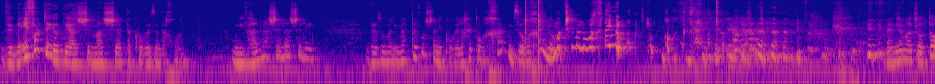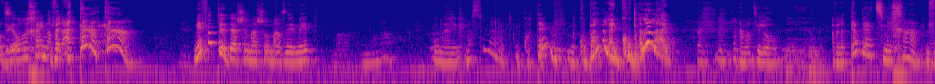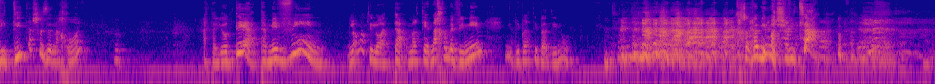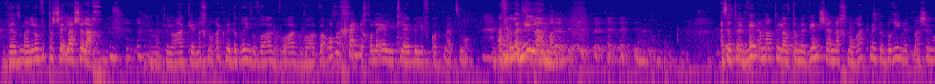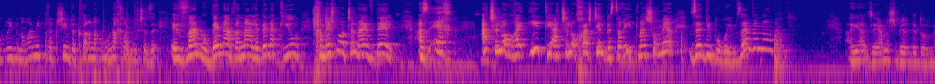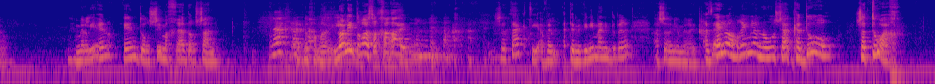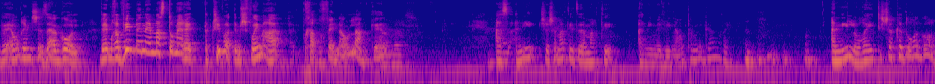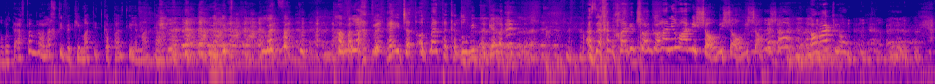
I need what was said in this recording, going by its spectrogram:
ומאיפה אתה יודע שמה שאתה קורא זה נכון? הוא נבהל מהשאלה שלי. ואז הוא אומר לי, מה פירוש שאני קורא לך את אור החיים? זה אור החיים, לא מקשים על אור החיים, לא מקשים על אור החיים. ואני אומרת לו, טוב, זה אור החיים, אבל אתה, אתה, מאיפה אתה יודע שמה שהוא אמר זה אמת? הוא אומר לי, מה זאת אומרת? הוא כותב, מקובל עליי, מקובל עליי. אמרתי לו, אבל אתה בעצמך וידית שזה נכון? אתה יודע, אתה מבין. לא אמרתי לו אתה, אמרתי אנחנו מבינים, אני דיברתי בעדינות. עכשיו אני משוויצה. ואז אני לא מבין את השאלה שלך. אמרתי לו, אה, כן, אנחנו רק מדברים גבוהה, גבוהה, גבוהה, גבוהה. אור החיים יכול היה להתלהב ולבכות מעצמו. אבל אני למה? אז אתה מבין, אמרתי לו, אתה מבין שאנחנו רק מדברים את מה שהם אומרים, ונורא מתרגשים, וכבר אנחנו מונח לנו שזה, הבנו, בין ההבנה לבין הקיום, 500 שנה הבדל. אז איך, עד שלא ראיתי, עד שלא חשתי על בשרי את מה שאומר, זה דיבורים, זה הבנות. היה, זה היה משבר גדול מאוד. הוא אומר לי, אין, אין דורשים אחרי הדרשן. לי? לא לדרוש אחריי. שתקתי, אבל אתם מבינים מה אני מדברת? עכשיו אני אומרת, אז אלה אומרים לנו שהכדור שטוח, והם אומרים שזה עגול, והם רבים ביניהם, מה זאת אומרת? תקשיבו, אתם שפויים, התחרפן העולם, כן? אז אני, כששמעתי את זה, אמרתי, אני מבינה אותם לגמרי. אני לא ראיתי שהכדור עגול. רבותיי, אף פעם לא הלכתי וכמעט התקפלתי למטה. לא הבנתי. פעם הלכת וראית שאת עוד מעט הכדור מתעגל לכדור. אז איך אני יכולה להגיד שהוא עגול? אני רואה מישור, מישור, מישור, מישור. לא רואה כלום.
